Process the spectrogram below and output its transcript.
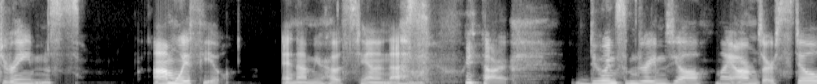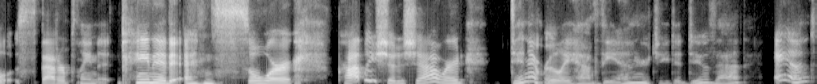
dreams. I'm with you, and I'm your host, Hannah Ness. We are doing some dreams, y'all. My arms are still spatter painted and sore. Probably should have showered. Didn't really have the energy to do that. And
